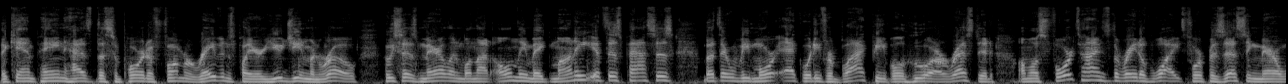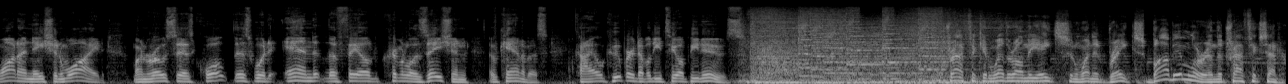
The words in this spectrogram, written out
The campaign has the support of former Ravens player Eugene Monroe, who says Maryland will not only make money if this passes, but there will be more equity for black people who are arrested, almost four times the rate of whites for possessing marijuana nationwide. Monroe says, quote, this would end the failed criminalization of cannabis. Kyle Cooper, WTOP News. Traffic and weather on the 8s and when it breaks. Bob Imler in the traffic center.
